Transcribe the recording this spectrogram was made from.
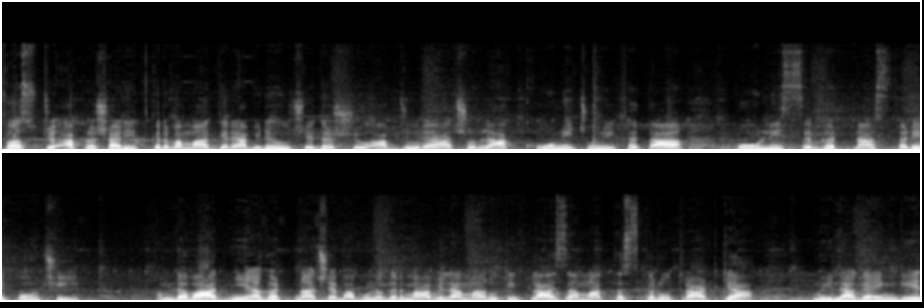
ફર્સ્ટ આ પ્રસારિત કરવામાં અત્યારે આવી રહ્યું છે. દ્રશ્યો આપ જોઈ રહ્યા છો. લાખોની ચોરી થતા પોલીસ ઘટના સ્થળે પહોંચી. અમદાવાદની આ ઘટના છે. બાપુનગરમાં આવેલા મારુતિ પ્લાઝામાં તસ્કરો ત્રાટક્યા. મહિલા ગેંગે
